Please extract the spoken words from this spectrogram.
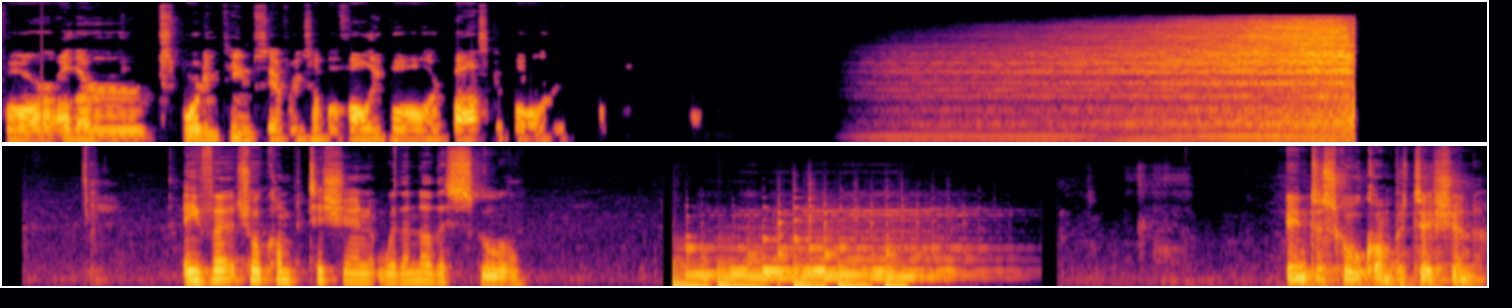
for other sporting teams, say, for example, volleyball or basketball. A virtual competition with another school. Inter-school competition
